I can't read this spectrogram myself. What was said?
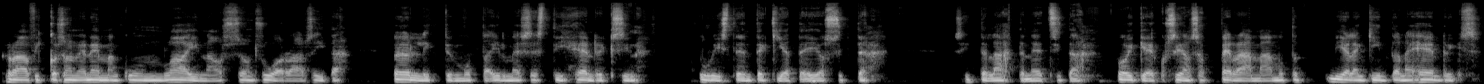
graafikko, se on enemmän kuin lainaus, se on suoraan siitä pöllitty, mutta ilmeisesti Henriksin julisteen tekijät ei ole sitten, sitten lähteneet sitä oikeuksiansa peräämään, mutta mielenkiintoinen Hendrix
